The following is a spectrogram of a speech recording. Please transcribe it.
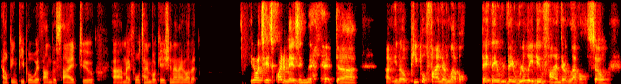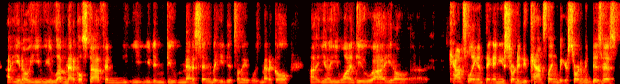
helping people with on the side to uh, my full time vocation. And I love it. You know, it's, it's quite amazing that, that uh, uh, you know, people find their level they they they really do find their level. So uh, you know you you love medical stuff and you, you didn't do medicine, but you did something that was medical. Uh, you know you want to do uh, you know uh, counseling and thing, and you sort of do counseling, but you're sort of in business.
